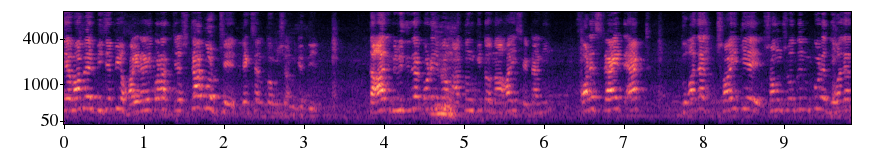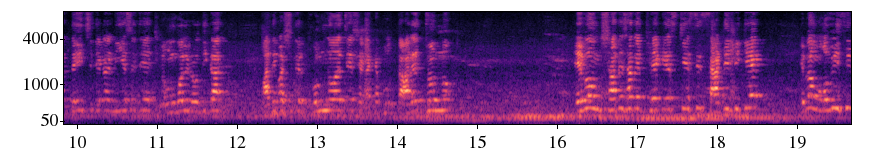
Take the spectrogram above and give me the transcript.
যেভাবে বিজেপি হয়রানি করার চেষ্টা করছে ইলেকশন কমিশনকে দিয়ে, তার বিরোধিতা করে এবং আতঙ্কিত না হয় সেটা নিয়ে। ফরেস্ট রাইট অ্যাক্ট দু হাজার ছয়কে সংশোধন করে দু হাজার তেইশে যেটা নিয়ে এসেছে, জঙ্গলের অধিকার, আদিবাসীদের ক্ষুণ্ণ হয়েছে, সেটাকে তারের জন্য। এবং সাথে সাথে ফেক এসটিএসসি সার্টিফিকেট এবং ওবিসি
